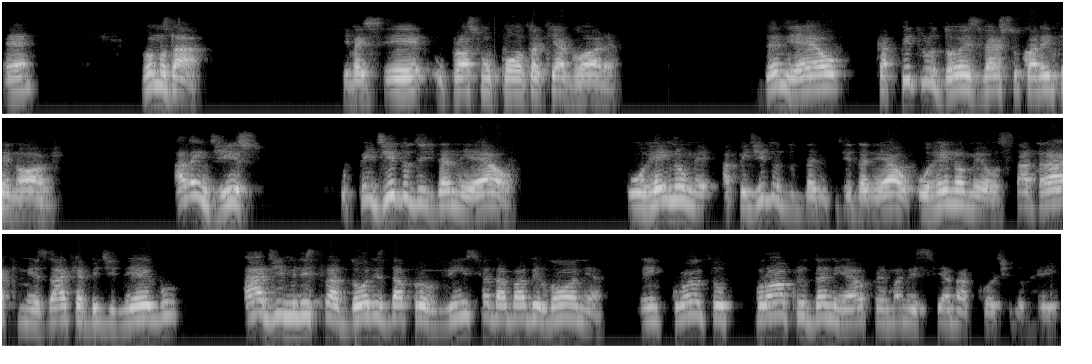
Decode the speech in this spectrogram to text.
Né? Vamos lá, que vai ser o próximo ponto aqui agora. Daniel, capítulo 2, verso 49. Além disso, o pedido de Daniel, o rei nome... a pedido de Daniel, o rei nomeou Sadraque, Mesaque e Abidnego administradores da província da Babilônia, enquanto o próprio Daniel permanecia na corte do rei.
